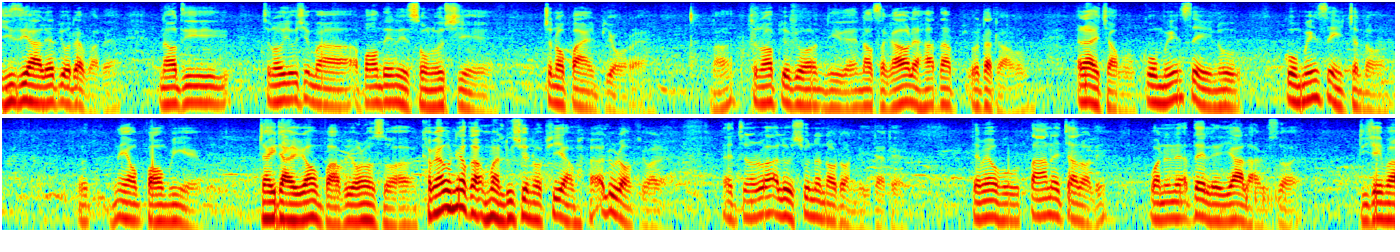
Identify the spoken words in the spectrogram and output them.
ရည်စရာလည်းပြောတတ်ပါတယ်နောက်ဒီကျွန်တော်ရုပ်ရှင်မှာအပေါင်းအသင်းတွေစုံလို့ရှိရင် ကျွန်တော်ပိုင်ပြောတယ်နော်ကျွန်တော်ပြောပြောနေတယ်နောက်စကားလည်းဟာတာပြောတတ်တာဟုတ်အဲ့ဒါကြောင့်ကိုမင်းစိန်တို့ကိုမင်းစိန်ကျွန်တော်နှစ်ယောက်ပေါင်းပြီးရဒိုက်တာရောင်းပါပြောတော့ဆိုတော့ခင်ဗျားတို့နှစ်ယောက်ကအမှလူရှင်တော်ဖြစ်ရမှာအဲ့လိုတော့ပြောတယ်အဲကျွန်တော်တို့ကအဲ့လိုရှုနှစ်နောက်တော့နေတတ်တယ်ဒါပေမဲ့ဟိုသားနဲ့ကြတော့လေဟိုနည်းနည်းအသက်လည်းရလာပြီဆိုတော့ဒီချိန်မှာ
